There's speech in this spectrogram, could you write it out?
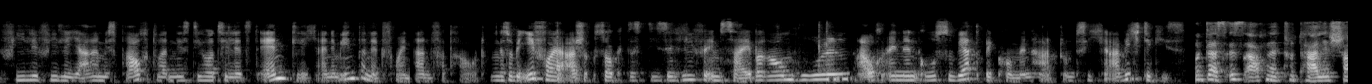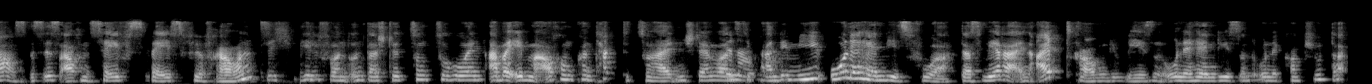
viele, viele Jahre missbraucht worden ist, die hat sie letztendlich einem Internetfreund anvertraut. Und das habe ich eh vorher auch schon gesagt, dass diese Hilfe im Cyberraum holen auch einen großen Wert bekommen hat und sicher auch wichtig ist. Und das ist auch eine totale Chance. Es ist auch ein Safe Space für Frauen, sich Hilfe und Unterstützung zu holen, aber eben auch um Kontakte zu halten. Stellen wir uns genau. die Pandemie ohne Handys vor. Das wäre ein Albtraum gewesen, ohne Handys und ohne Computer.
